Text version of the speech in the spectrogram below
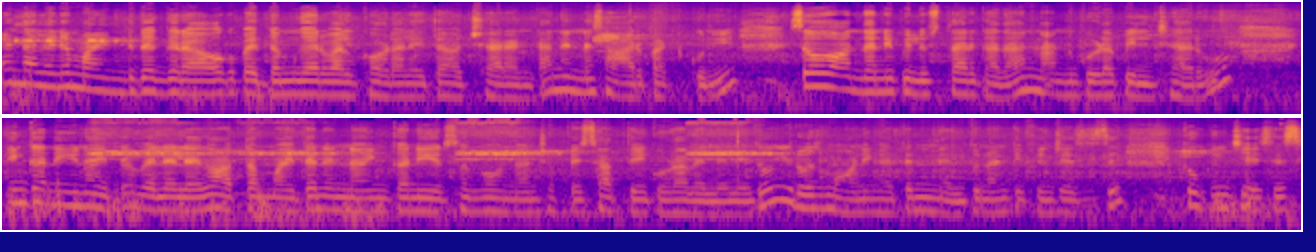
అండ్ అలానే మా ఇంటి దగ్గర ఒక పెద్దమ్మ గారు వాళ్ళ కోడలు అయితే వచ్చారంట నిన్న సారి పట్టుకుని. సో అందరినీ పిలుస్తారు కదా నన్ను కూడా పిలిచారు. ఇంకా నేనైతే వెళ్ళలేదు అత్తమ్మ అయితే నిన్న ఇంకా నీరసంగా ఉందని చెప్పేసి అత్తయ్య కూడా వెళ్ళలేదు. ఈరోజు మార్నింగ్ అయితే నేను వెళ్తున్నాను టిఫిన్ చేసేసి కుకింగ్ చేసేసి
